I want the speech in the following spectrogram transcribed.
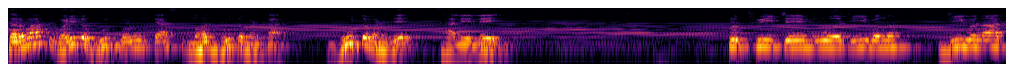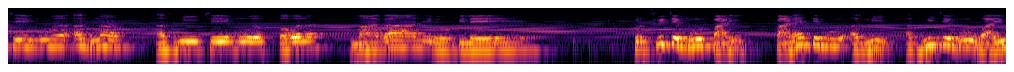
सर्वात वडील भूत म्हणून त्यास महद्भूत म्हणतात. भूत म्हणजे झालेले. पृथ्वीचे मूळ जीवन जीवनाचे मूळ अग्न अग्नीचे मूळ पवन मागा निरोपिले. पृथ्वीचे मूळ पाणी पाण्याचे मूळ अग्नी अग्नीचे मूळ वायू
